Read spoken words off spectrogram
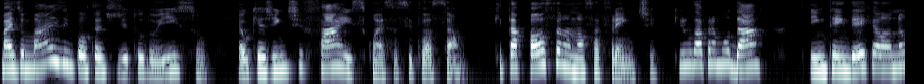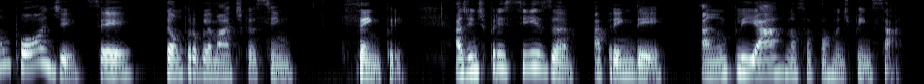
Mas o mais importante de tudo isso é o que a gente faz com essa situação, que está posta na nossa frente, que não dá para mudar, e entender que ela não pode ser tão problemática assim, sempre. A gente precisa aprender a ampliar nossa forma de pensar.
